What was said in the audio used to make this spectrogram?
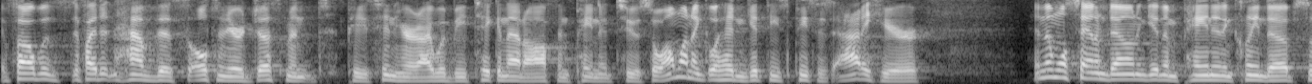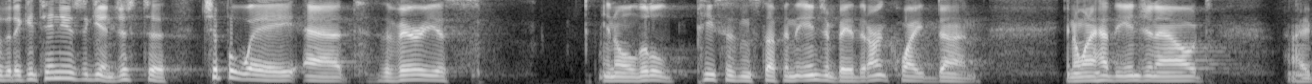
if I was if I didn't have this alternator adjustment piece in here, I would be taking that off and painting it too. So I want to go ahead and get these pieces out of here and then we'll sand them down and get them painted and cleaned up so that it continues again just to chip away at the various you know little pieces and stuff in the engine bay that aren't quite done. You know when I had the engine out, I,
